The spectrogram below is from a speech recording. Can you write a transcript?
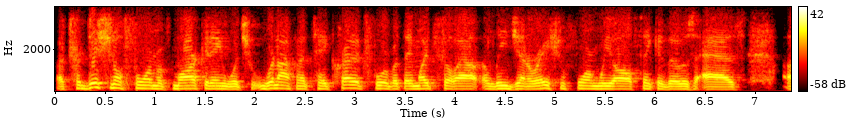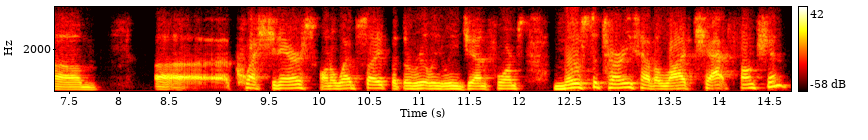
a traditional form of marketing, which we're not going to take credit for, but they might fill out a lead generation form. We all think of those as um, uh, questionnaires on a website, but they're really lead gen forms. Most attorneys have a live chat function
